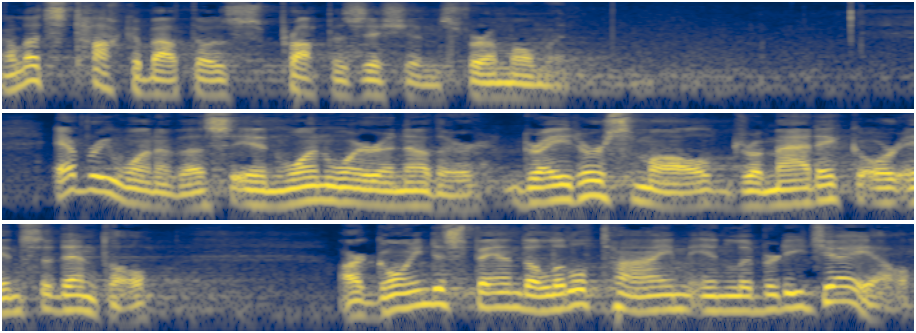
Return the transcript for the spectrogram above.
Now let's talk about those propositions for a moment. Every one of us, in one way or another, great or small, dramatic or incidental, are going to spend a little time in Liberty Jail,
